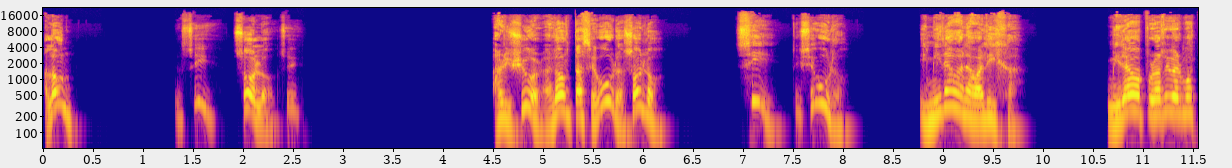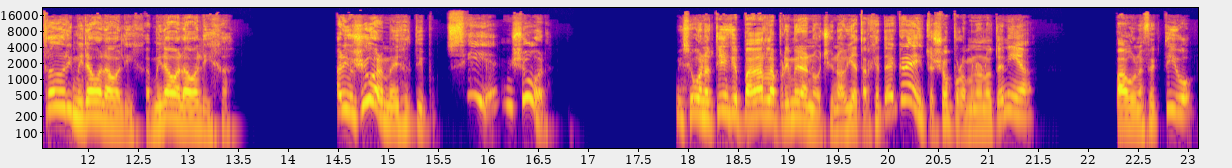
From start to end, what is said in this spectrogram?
¿Alone? Sí, solo, sí. Are you sure? Alone, ¿estás seguro? ¿Solo? Sí, estoy seguro. Y miraba la valija. Miraba por arriba del mostrador y miraba la valija, miraba la valija. ¿Are you sure? Me dice el tipo. Sí, I'm sure. Me dice, bueno, tienes que pagar la primera noche. No había tarjeta de crédito, yo por lo menos no tenía. Pago en efectivo.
